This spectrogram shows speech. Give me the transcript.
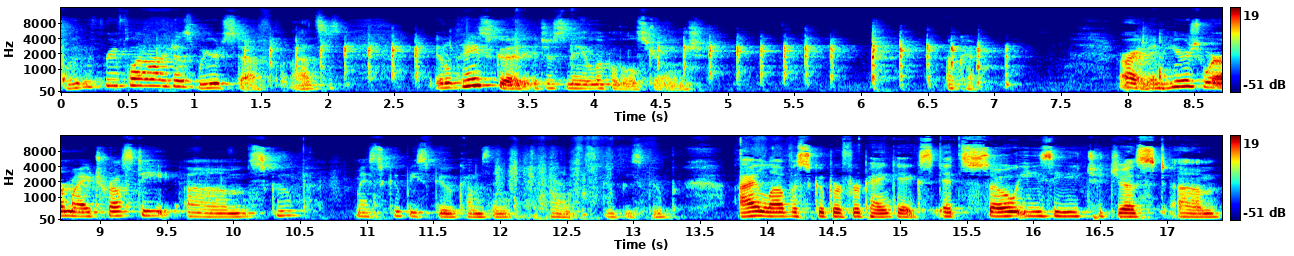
Gluten-free flour does weird stuff. That's, it'll taste good. It just may look a little strange. All right, and here's where my trusty um, scoop, my scoopy scoop comes in. And scoopy scoop. I love a scooper for pancakes. It's so easy to just um,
